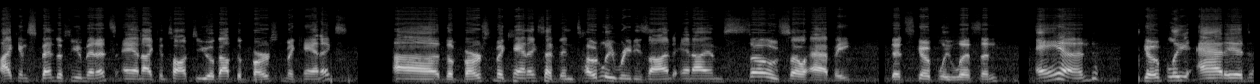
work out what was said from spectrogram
I can spend a few minutes and I can talk to you about the burst mechanics. Uh, the burst mechanics have been totally redesigned, and I am so, so happy that Scopely listened. And Scopely added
